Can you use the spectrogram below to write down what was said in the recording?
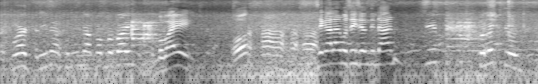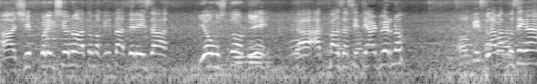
Agward. Kanina, kanina, pambabay. Ang babae. Oh. Singalan mo sing siyang tindahan? Ship collection. Ah, ship collection no ato makita dire sa yung store dire sa atbang sa City Hardware no. Okay, salamat po sing ha.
